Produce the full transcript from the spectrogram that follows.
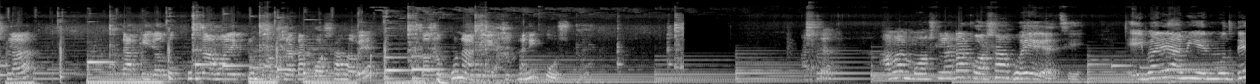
এগুলোকে মশলাটাকে যতক্ষণ না আমার একটু মশলাটা কষা হবে, ততক্ষণ আমি একটুখানি কষবো। আচ্ছা আমার মশলাটা কষা হয়ে গেছে। এইবারে আমি এর মধ্যে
